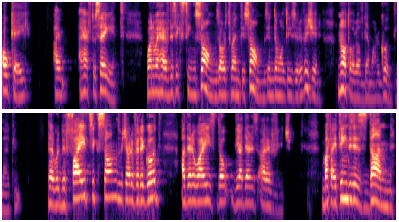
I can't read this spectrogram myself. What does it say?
okay, I I have to say it. When we have the 16 songs or 20 songs in the Maltese Eurovision, not all of them are good. Like there will be five, six songs which are very good. Otherwise, the, the others are average. But I think this is done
